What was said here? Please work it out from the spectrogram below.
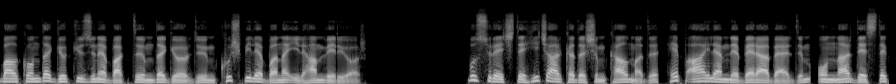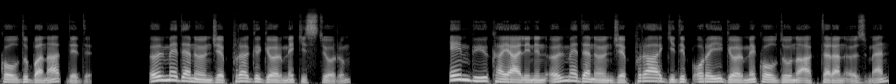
Balkonda gökyüzüne baktığımda gördüğüm kuş bile bana ilham veriyor. Bu süreçte hiç arkadaşım kalmadı, hep ailemle beraberdim, onlar destek oldu bana, dedi. Ölmeden önce Prag'ı görmek istiyorum. En büyük hayalinin ölmeden önce Prag'a gidip orayı görmek olduğunu aktaran Özmen,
